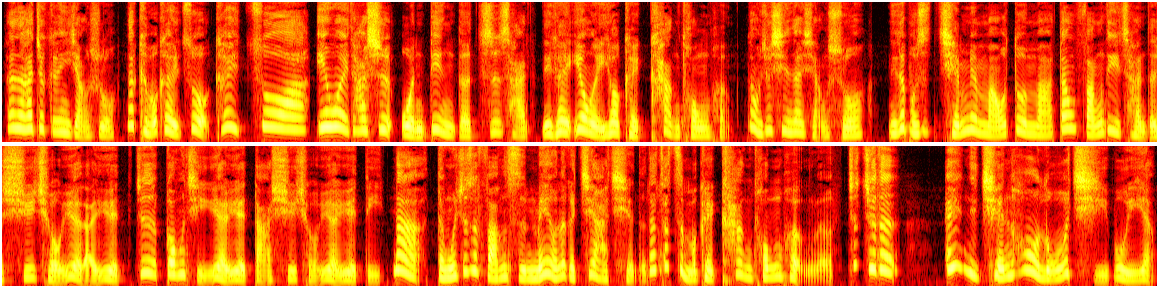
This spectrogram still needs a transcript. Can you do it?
但是他就跟你讲说，那可不可以做？可以做啊，因为它是稳定的资产，你可以用了以后可以抗通膨。那我就现在想说，你这不是前面矛盾吗？当房地产的需求越来越，就是供给越来越大，需求越来越低，那等于就是房子没有那个价钱的，那它怎么可以抗通膨呢？就觉得。哎，你前后逻辑不一样，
